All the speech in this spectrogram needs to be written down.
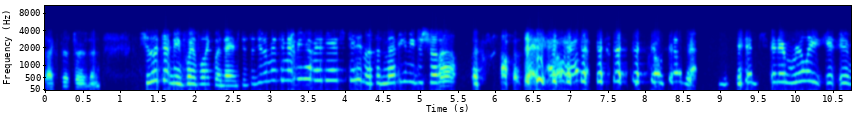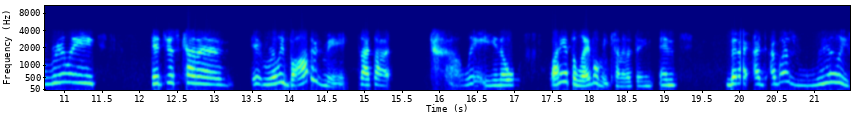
like sisters. And she looked at me point blank one day and she said, "You know, Missy, maybe you have ADHD." And I said, "Maybe you need to shut up." I was like, "I don't have that. I don't have that." And, and it really, it, it really, it just kind of, it really bothered me. So I thought, golly, you know, why do you have to label me kind of a thing? And but I, I, I was really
